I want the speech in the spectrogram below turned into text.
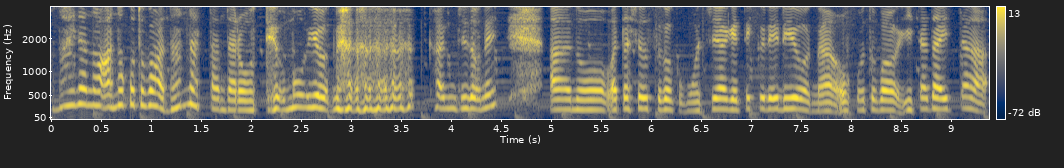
この間のあの言葉は何だったんだろうって思うような 感じのねあの私をすごく持ち上げてくれるようなお言葉をいただいた。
